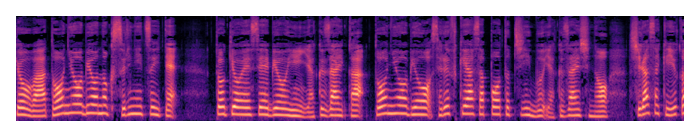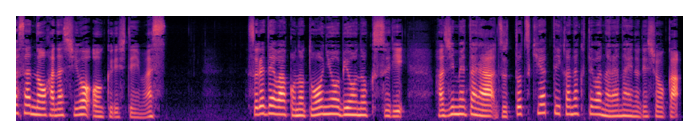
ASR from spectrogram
今日は糖尿病の薬について東京衛生病院薬剤科糖尿病セルフケアサポートチーム薬剤師の白崎由香さんのお話をお送りしています。それではこの糖尿病の薬始めたらずっと付き合っていかなくてはならないのでしょうか。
